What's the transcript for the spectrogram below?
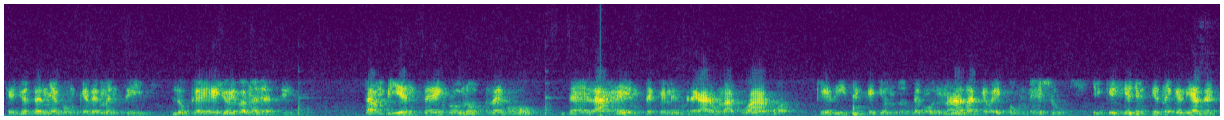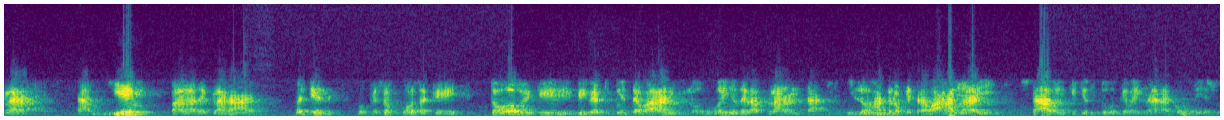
que yo tenía con qué desmentir lo que ellos iban a decir. También tengo nota de voz de la gente que le entregaron la guagua, que dicen que yo no tengo nada que ver con eso y que si ellos tienen que ir a declarar, también van a declarar. ¿Me entiendes? Porque son cosas que todo el que vive aquí en este barrio, los dueños de la planta y los, hasta los que trabajan ahí, saben que yo no tuve que ver nada con eso.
